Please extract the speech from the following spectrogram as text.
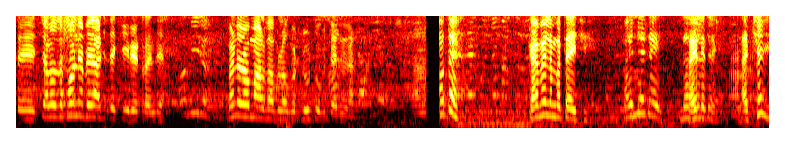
ਤੇ ਚਲੋ ਦਿਖਾਉਂਦੇ ਆ ਵੀ ਅੱਜ ਦੇ ਕੀ ਰੇਟ ਰਹਿੰਦੇ ਆ। ਬਣੇ ਰਹੋ ਮਾਲਵਾ ਬਲੌਗ YouTube ਚੈਨਲ ਮੇਰਾ ਉਤੇ ਕਿਵੇਂ ਨੰਬਰ ਤੇ ਆਈ ਸੀ? ਪਹਿਲੇ ਤੇ ਪਹਿਲੇ ਤੇ। ਅੱਛਾ ਜੀ।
